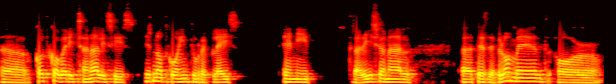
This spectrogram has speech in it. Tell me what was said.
uh, code coverage analysis is not going to replace any traditional uh, test development or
